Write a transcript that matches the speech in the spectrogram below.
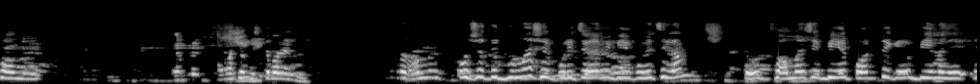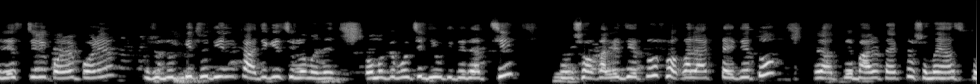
সময় আপনার সমস্যা বুঝতে পারেননি? আমার ওর সাথে দু মাসের পরিচয় আমি বিয়ে করেছিলাম। তো ছ মাসে বিয়ের পর থেকে বিয়ে মানে রেজিস্ট্রি করার পরে শুধু কিছুদিন কাজে গেছিল মানে আমাকে বলছে ডিউটিতে যাচ্ছি। তো সকালে যেত, সকাল আটটায় যেত, রাত্রে বারোটা একটা সময় আসতো।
